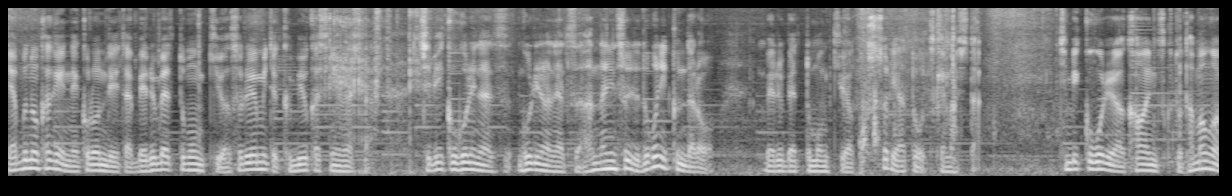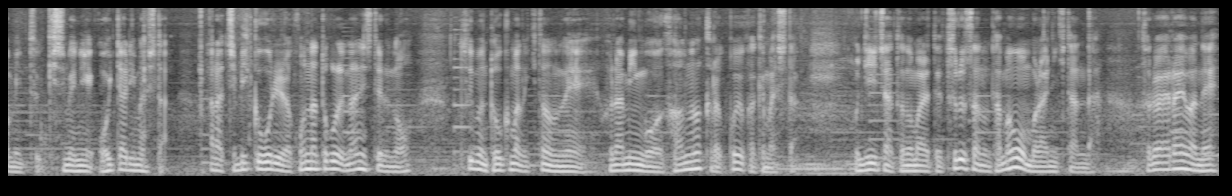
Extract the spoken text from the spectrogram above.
藪の陰に寝転んでいたベルベットモンキーはそれを見て首をかしげました。ちびっこゴリラのやつゴリラのやつあんなに急いでどこに行くんだろう。ベルベットモンキーはこっそり後をつけました。ちびっこゴリラは川に着くと卵が3つ岸辺に置いてありました。あらちびっこゴリラこんなところで何してるの？随分遠くまで来たのね。フラミンゴが川の中から声をかけました。おじいちゃん頼まれて鶴さんの卵をもらいに来たんだ。それは偉いわね。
